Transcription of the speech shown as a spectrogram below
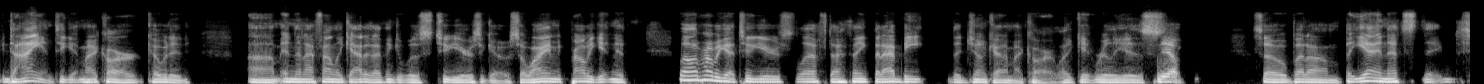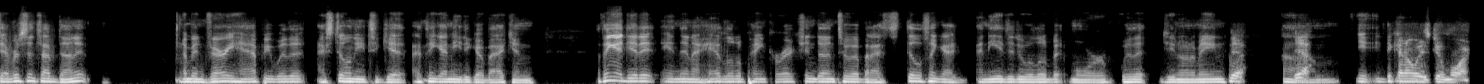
dying to get my car coated um, and then I finally got it. I think it was two years ago. So I'm probably getting it. Well, I probably got two years left, I think, but I beat the junk out of my car. Like it really is. Yeah. Like, so, but, um, but yeah, and that's the, ever since I've done it, I've been very happy with it. I still need to get, I think I need to go back and I think I did it and then I had a little paint correction done to it, but I still think I, I needed to do a little bit more with it. Do you know what I mean? Yeah. Um, yeah. It, you can always do more.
